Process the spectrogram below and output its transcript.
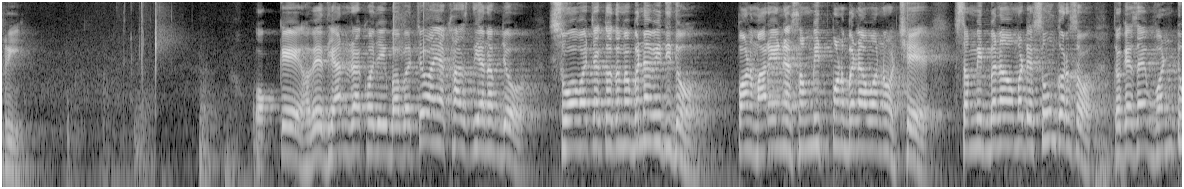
થ્રી ઓકે, હવે ધ્યાન રાખો જે બાબત છો અહીંયા ખાસ ધ્યાન આપજો. સ્વવાચક તો તમે બનાવી દીધો, પણ મારે એને સંમિત પણ બનાવવાનો છે. સંમિત બનાવવા માટે શું કરશો? તો કે સાહેબ વન ટુ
